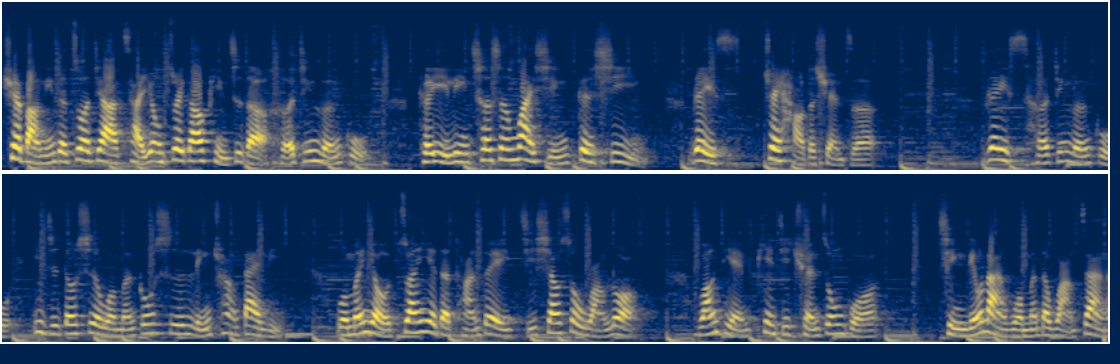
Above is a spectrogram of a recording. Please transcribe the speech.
确保您的座驾采用最高品质的合金轮毂，可以令车身外形更吸引。Race 最好的选择。Race 合金轮毂一直都是我们公司零创代理，我们有专业的团队及销售网络。网点遍及全中国，请浏览我们的网站，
